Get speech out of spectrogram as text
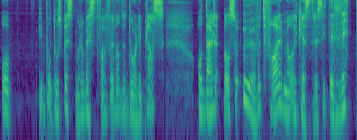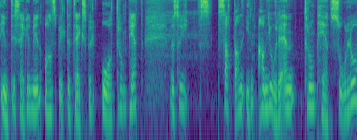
og vi bodde hos bestemor og bestefar, for vi hadde dårlig plass. Og der også øvet far med orkesteret sitt rett inntil sengen min, og han spilte trekkspill og trompet. Men så satte han inn Han gjorde en trompetsolo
